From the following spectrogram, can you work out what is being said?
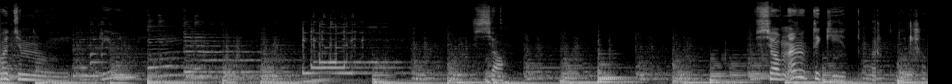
От. Потім новий рівень. Все. Все, в мене такий тепер кулачок.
